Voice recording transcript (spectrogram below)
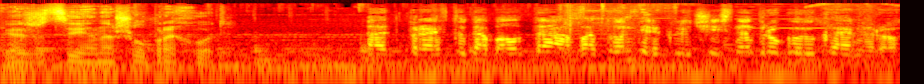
Кажется, я нашел проход. Отправь туда болта, а потом переключись на другую камеру.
